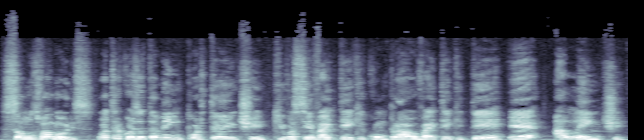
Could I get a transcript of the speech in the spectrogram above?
são os valores. Outra coisa também importante que você vai ter que comprar ou vai ter que ter é a lente.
